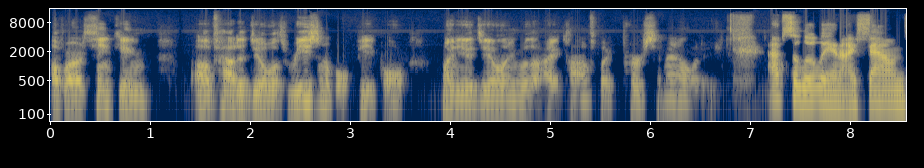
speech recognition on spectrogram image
of our thinking of how to deal with reasonable people when you're dealing with a high conflict personality. Absolutely. And I found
